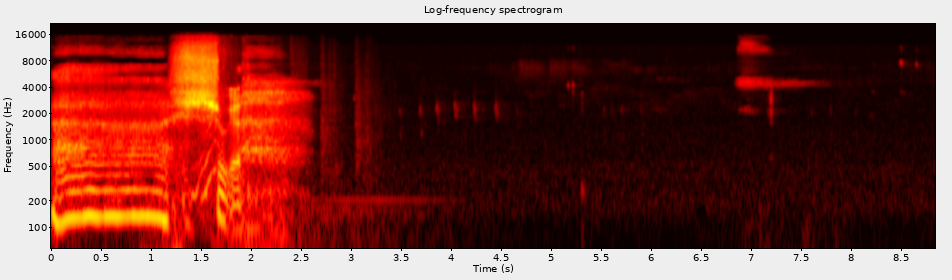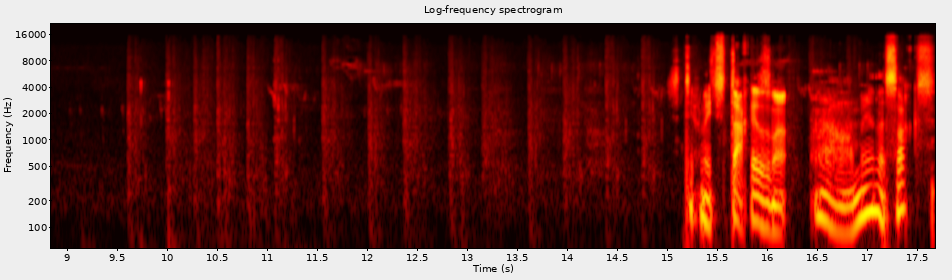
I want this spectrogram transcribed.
Uh, sugar. It's definitely stuck, isn't it? Oh man, that sucks.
